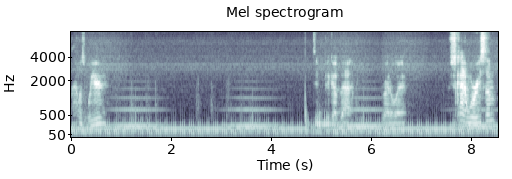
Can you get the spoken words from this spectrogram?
That was weird. Didn't pick up that right away. Just kind of worrisome.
